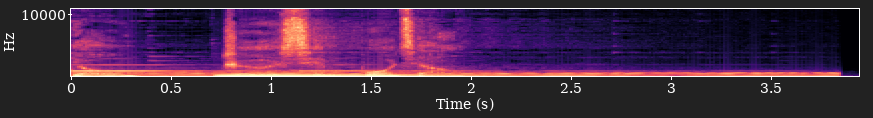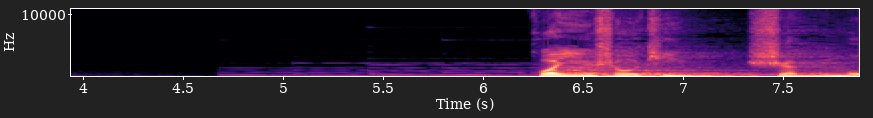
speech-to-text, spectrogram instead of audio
由谪仙播讲。欢迎收听《神木》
